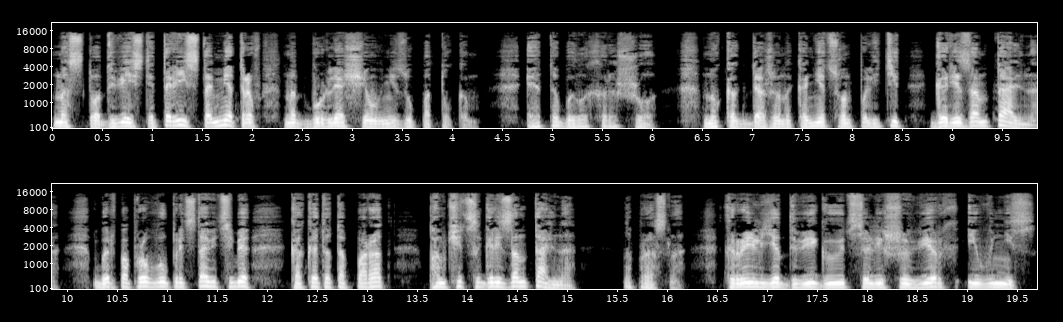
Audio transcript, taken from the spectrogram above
на сто, двести, триста метров над бурлящим внизу потоком. Это было хорошо. Но когда же, наконец, он полетит горизонтально? Берт попробовал представить себе, как этот аппарат помчится горизонтально. Напрасно. Крылья двигаются лишь вверх и вниз.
